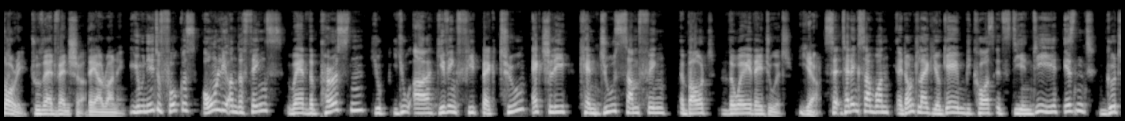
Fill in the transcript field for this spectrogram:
story, to the adventure they are running. You need to focus only on the things where the person you you are giving feedback to actually can do something about the way they do it. Yeah. S- telling someone I don't like your game because it's D&D isn't good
